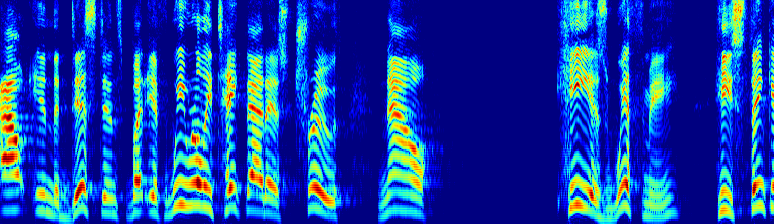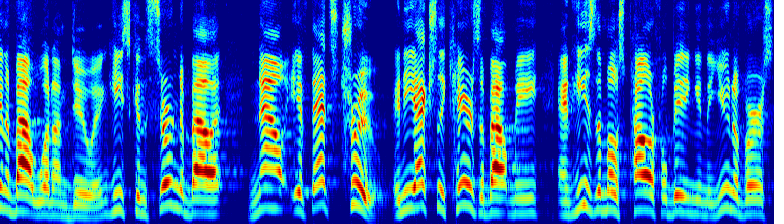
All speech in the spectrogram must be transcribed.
out in the distance. But if we really take that as truth, now He is with me, He's thinking about what I'm doing, He's concerned about it, now, if that's true, and he actually cares about me, and he's the most powerful being in the universe,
